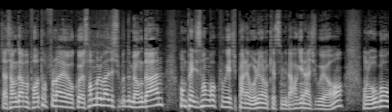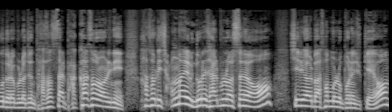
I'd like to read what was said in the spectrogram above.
자, 정답은 Butterfly였고요. 선물 받으실 분들 명단 홈페이지 선곡표 게시판에 올려놓겠습니다. 확인하시고요. 오늘 오고오고 노래 불러준 다섯 살 박하솔 어린이 하솔이 정말 노래 잘 불렀어요. 시리얼바 선물로 보내줄게요.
